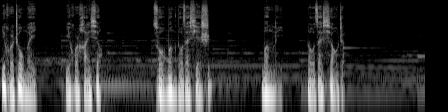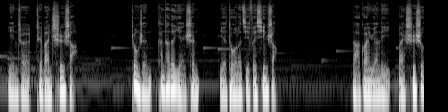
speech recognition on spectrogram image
一会儿皱眉，一会儿含笑，做梦都在写诗。梦里，都在笑着。因着这般痴傻，众人看他的眼神也多了几分欣赏。大观园里办诗社，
